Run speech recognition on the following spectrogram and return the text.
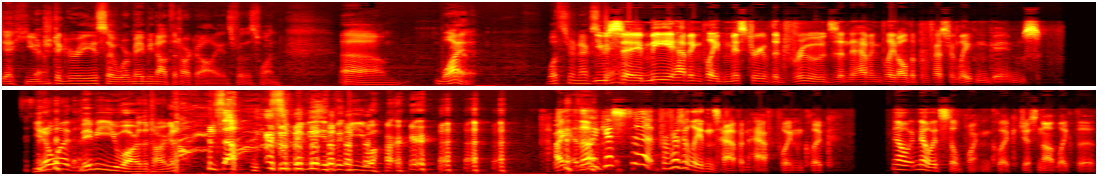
a huge Yeah. degree, so we're maybe not the target audience for this one. Um, Wyatt, what's your next? You game? say me having played Mystery of the Druids and having played all the Professor Layton games. You know what? Maybe you are the target audience. Alex. maybe, maybe you are. I though I guess uh, Professor Layton's half and half point and click. No, no, it's still point and click, just not like the.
